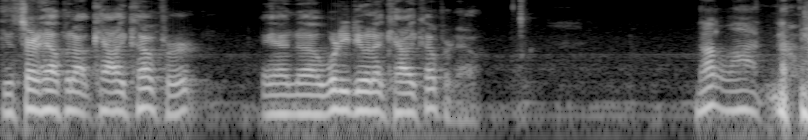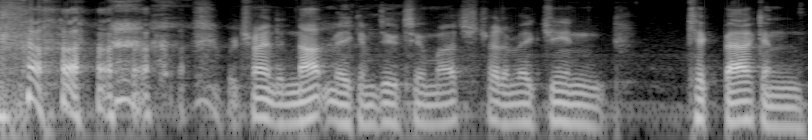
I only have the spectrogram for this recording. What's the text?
Then started helping out Cali Comfort. And uh, what are you doing at Cali Comfort now? Not a lot. No. We're trying to not make him do too much. Try to make Gene kick back and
